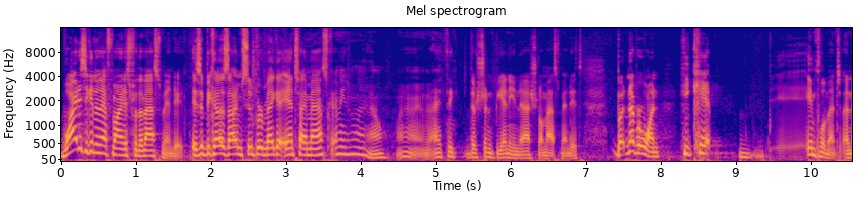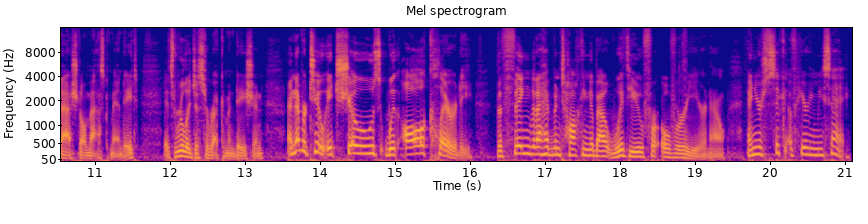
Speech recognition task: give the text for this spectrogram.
Why does he get an F minus for the mask mandate? Is it because I'm super mega anti-mask? I mean, I don't know. I think there shouldn't be any national mask mandates. But number one, he can't implement a national mask mandate. It's really just a recommendation. And number two, it shows with all clarity the thing that I have been talking about with you for over a year now, and you're sick of hearing me say.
